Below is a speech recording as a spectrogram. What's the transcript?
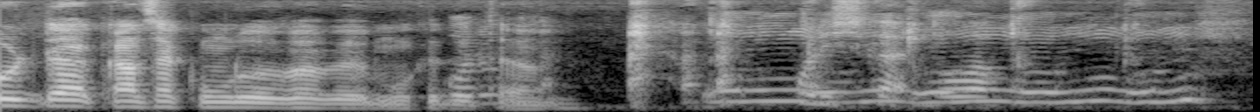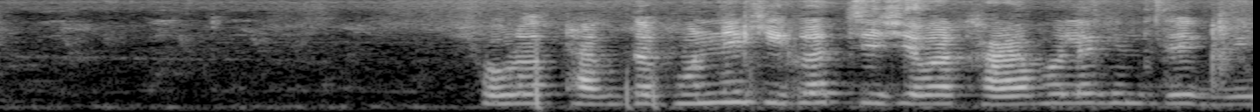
ওটা কাঁচা কুমড়ো ওইভাবে মুখে দিতে হবে। পরিষ্কার সৌরভ ঠাকুরটা ফোন নিয়ে কি করছিস? এবার খারাপ হলে কিন্তু দেখবি।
